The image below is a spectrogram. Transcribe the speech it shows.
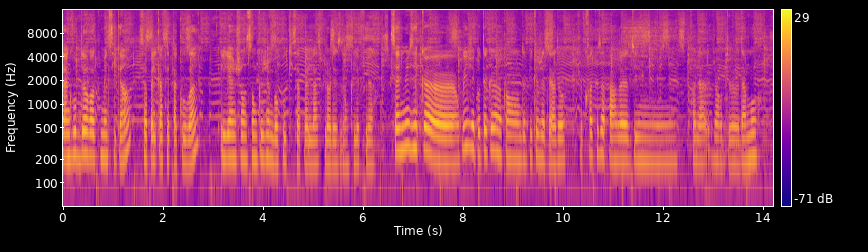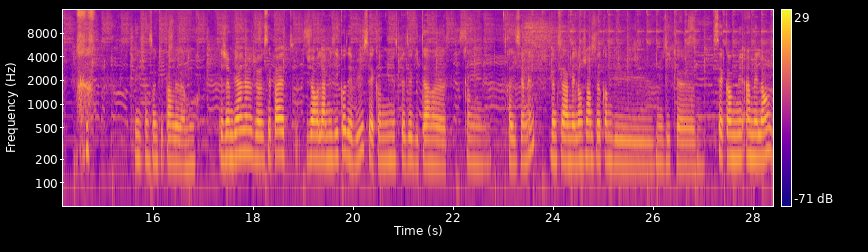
C'est un groupe de rock mexicain qui s'appelle Café Tacuba. Il y a une chanson que j'aime beaucoup qui s'appelle Las Flores, donc les fleurs. C'est une musique, euh, oui, j'écoutais que depuis que j'étais ado. Je crois que ça parle d'une, genre d'amour. une chanson qui parle d'amour. J'aime bien, je sais pas, genre la musique au début, c'est comme une espèce de guitare euh, comme Donc ça mélange un peu comme du musique euh, c'est comme un mélange.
